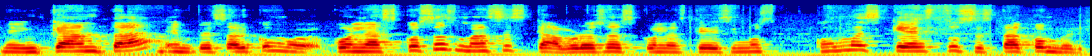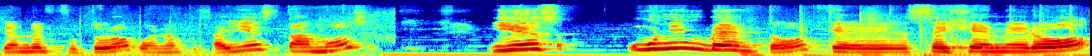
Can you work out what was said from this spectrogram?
me encanta empezar como con las cosas más escabrosas con las que decimos, ¿cómo es que esto se está convirtiendo en el futuro? Bueno, pues ahí estamos. Y es un invento que se generó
